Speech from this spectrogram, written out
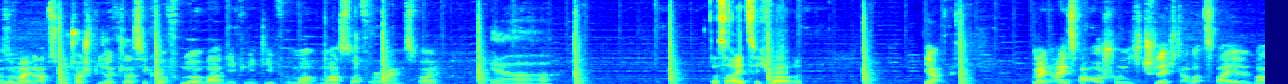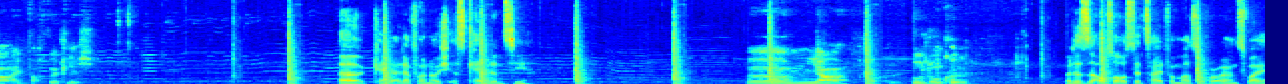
Also mein absoluter Spieleklassiker früher war definitiv immer Master of Orion 2. Ja. Das einzig wahre. Ja. Mein 1 war auch schon nicht schlecht, aber 2 war einfach göttlich. Äh, kennt einer von euch Ascendancy? Ähm, ja. So dunkel. Weil das ist auch so aus der Zeit von Master of Orion 2.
